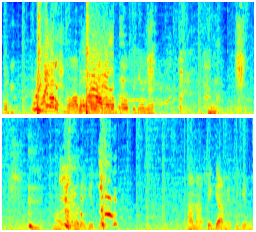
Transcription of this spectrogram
Gonna be breathing out of. on, I was close, I was close to getting there. No, I know they get you. Ah, oh no, she got me. She get me.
